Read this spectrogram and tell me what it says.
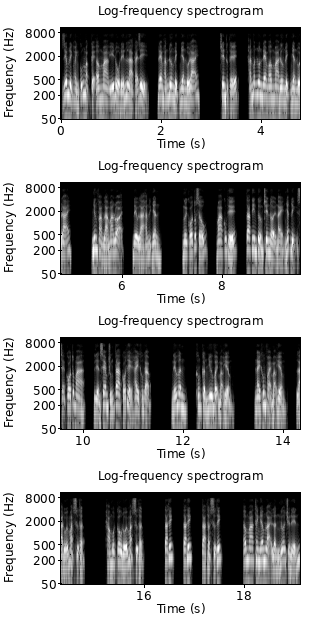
Diêm Lịch Hành cũng mặc kệ âm ma ý đồ đến là cái gì, đem hắn đương địch nhân đối đãi. Trên thực tế, hắn vẫn luôn đem âm ma đương địch nhân đối đãi. Nhưng phàm là ma loại, đều là hắn địch nhân. Người có tốt xấu, ma cũng thế, ta tin tưởng trên đời này nhất định sẽ có tốt ma, liền xem chúng ta có thể hay không gặp. Nếu hân, không cần như vậy mạo hiểm. Này không phải mạo hiểm, là đối mặt sự thật. Hào một câu đối mặt sự thật. Ta thích, ta thích, ta thật sự thích. Âm ma thanh âm lại lần nữa truyền đến,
